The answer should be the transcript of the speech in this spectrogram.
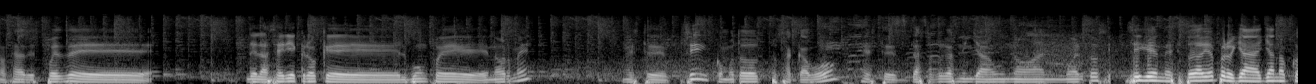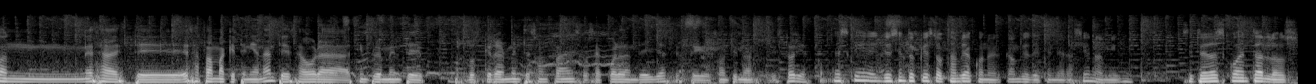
O sea, después de, de la serie creo que el boom fue enorme. Este, sí, como todo, pues acabó. Este, las tortugas ninja aún no han muerto. Siguen este, todavía, pero ya, ya no con esa, este, esa fama que tenían antes. Ahora simplemente pues, los que realmente son fans o se acuerdan de ellas, este, continúan sus historias. Es que yo siento que esto cambia con el cambio de generación, amigo. Si te das cuenta, los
